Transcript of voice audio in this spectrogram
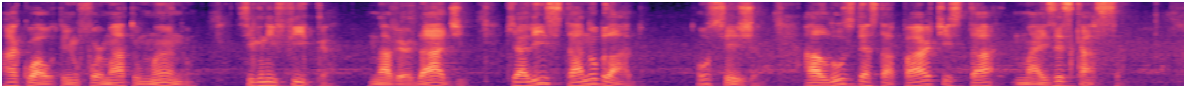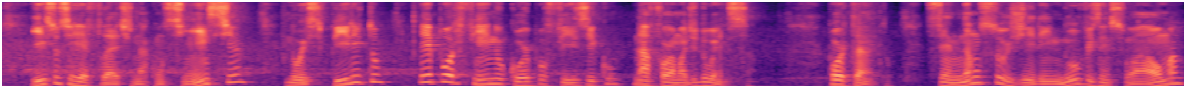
a qual tem o formato humano, significa, na verdade, que ali está nublado, ou seja, a luz desta parte está mais escassa. Isso se reflete na consciência, no espírito e, por fim, no corpo físico, na forma de doença. Portanto, se não surgirem nuvens em sua alma,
